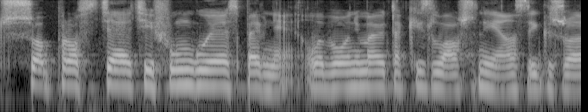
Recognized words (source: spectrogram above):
čo proste ti funguje spevne. Lebo oni majú taký zvláštny jazyk, že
